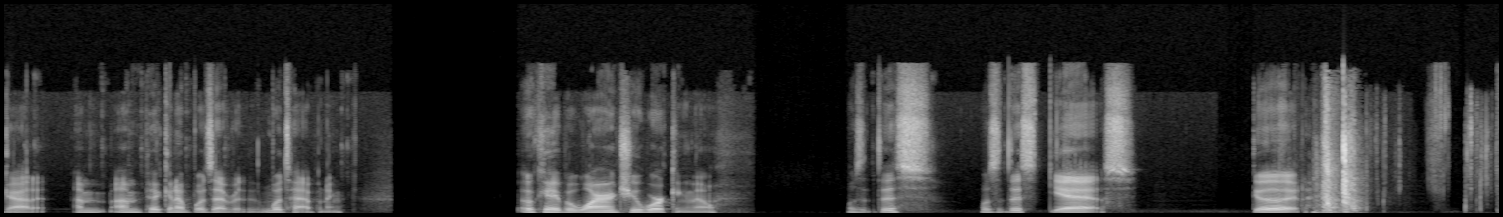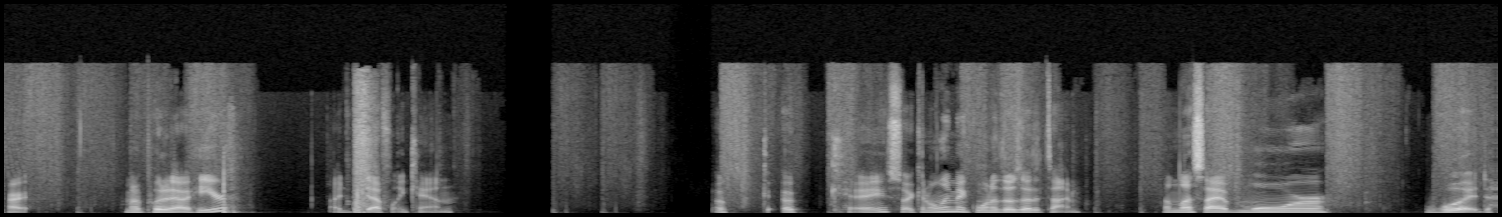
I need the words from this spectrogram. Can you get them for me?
Got it. I'm I'm picking up what's ever what's happening. Okay, but why aren't you working though? Was it this? Was it this? Yes. Good. Alright. I'm going to put it out here. I definitely can. Okay, okay, so I can only make one of those at a time. Unless I have more wood.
